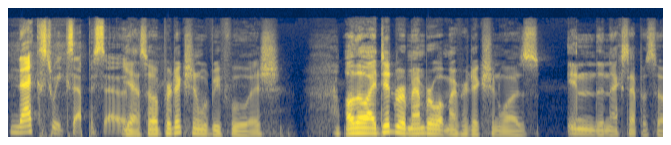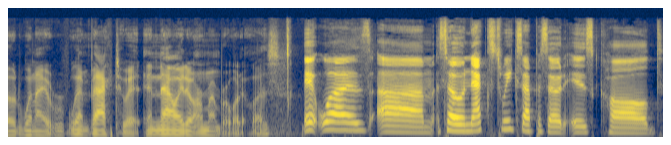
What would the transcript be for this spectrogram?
next week's episode. Yeah, so a prediction would be foolish. Although I did remember what my prediction was in the next episode when I r- went back to it, and now I don't remember what it was. It was um so next week's episode is called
